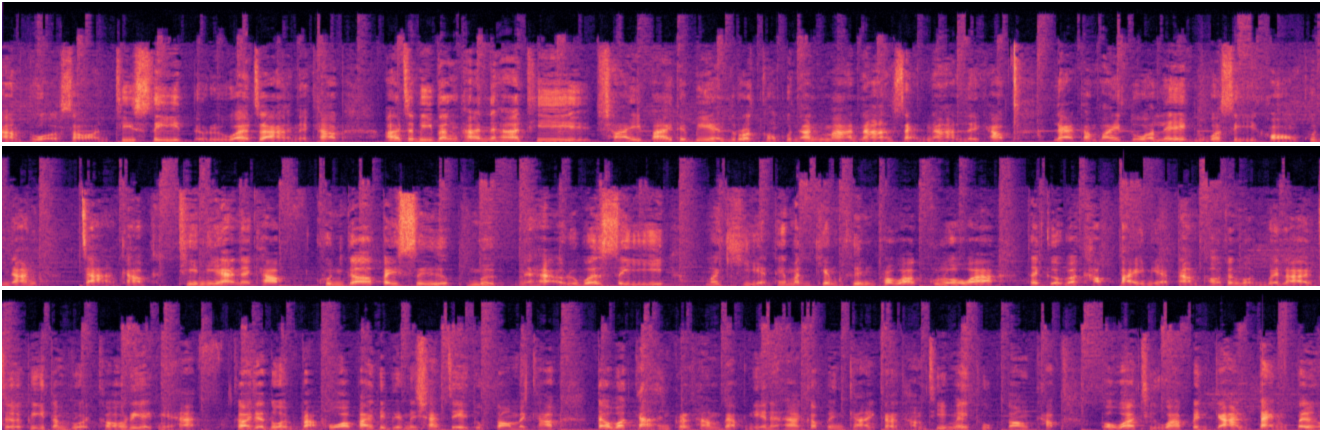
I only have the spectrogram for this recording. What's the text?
ตามตัวอักษรที่ซีดหรือว่าจางนะครับ อาจจะมีบางท่านนะฮะที่ใช้ป้ายทะเบียนรถของคุณนั้นมานานแสนนานเลยครับ และทำให้ตัวเลขหรือว่าสีของคุณนั้น จางครับ ทีเนี้ยนะครับคุณก็ไปซื้อหมึกนะฮะหรือว่าสีมาเขียนให้มันเข้มขึ้น เพราะว่ากลัวว่าถ้าเกิดว่าขับไปเนี่ยตามท้องถนนเวลาเจอพี่ตำรวจเขาเรียกเนี่ยฮะก็จะโดนปรับเพราะว่าป้ายทะเบียนไม่ชัดเจนถูกต้องไหมครับ แต่ว่าการกระทำแบบนี้นะฮะก็เป็นการกระทำที่ไม่ถูกต้องครับ เพราะว่าถือว่าเป็นการแต่งเติม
